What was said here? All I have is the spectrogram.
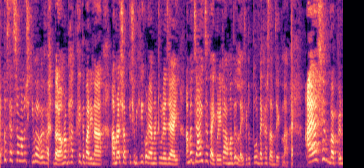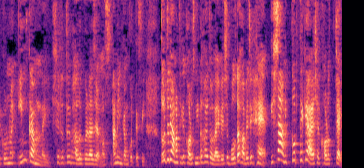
এত চেষ্টা মানুষ কীভাবে হয়? দাঁড়া আমরা ভাত খাইতে পারি না আমরা সবকিছু বিক্রি করে আমরা টুরে যাই। আমরা যাই তাই করি এটা আমাদের লাইফ এটা তোর দেখার সাবজেক্ট না। আয়াসের বাপের কোনো ইনকাম নাই, সেটা তুই ভালো করে জানোস। আমি ইনকাম করতেছি। তোর যদি আমার থেকে খরচ নিতে হয় তো লাইভে এসে বলতে হবে যে হ্যাঁ তিশা আমি তোর থেকে আয়াসের খরচ চাই।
